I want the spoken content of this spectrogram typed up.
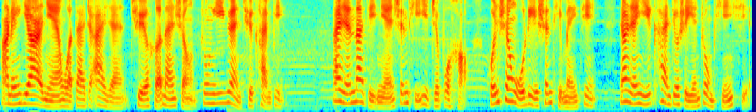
二零一二年，我带着爱人去河南省中医院去看病，爱人那几年身体一直不好。浑身无力，身体没劲，让人一看就是严重贫血。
